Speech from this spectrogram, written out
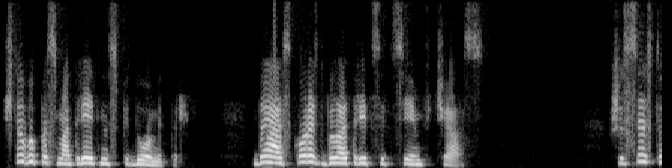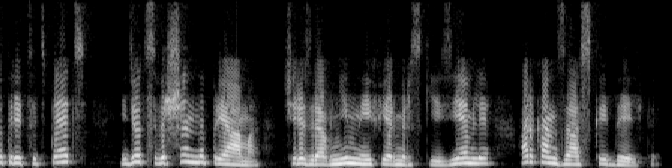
чтобы посмотреть на спидометр. Да, скорость была 37 в час. Шоссе 135 идет совершенно прямо через равнинные фермерские земли Арканзасской дельты.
